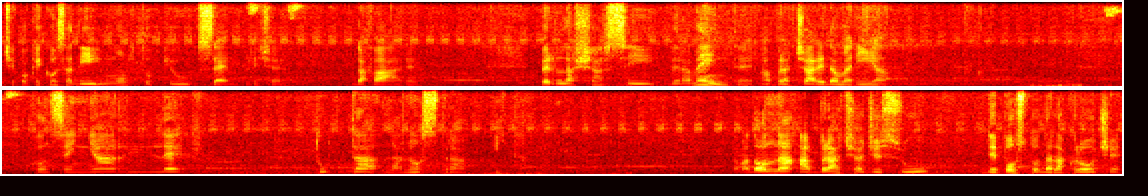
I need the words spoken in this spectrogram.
c'è qualcosa di molto più semplice da fare per lasciarsi veramente abbracciare da Maria, consegnarle tutta la nostra vita. La Madonna abbraccia Gesù deposto dalla croce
